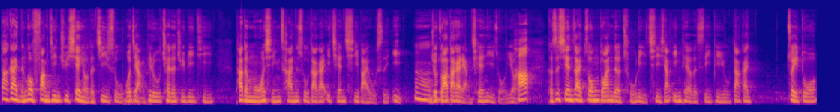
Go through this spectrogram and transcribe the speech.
大概能够放进去现有的技术，我讲，譬如 ChatGPT。它的模型参数大概一千七百五十亿，嗯，你就抓大概两千亿左右。好，可是现在终端的处理器，像 Intel 的 CPU，大概最多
